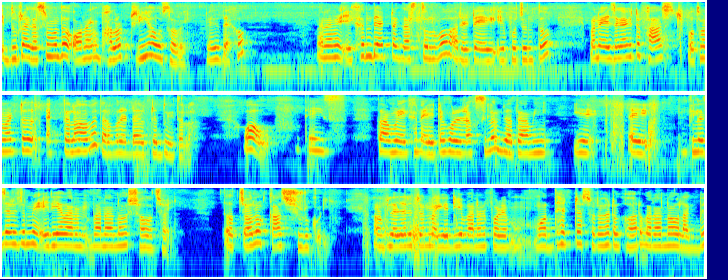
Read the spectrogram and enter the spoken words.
এই দুটা গাছের মধ্যে অনেক ভালো ট্রি হাউস হবে। দেখো মানে আমি এখান দিয়ে একটা গাছ তুলবো, আর এটা এ পর্যন্ত। মানে এই জায়গায় একটা ফার্স্ট প্রথম একটা একতলা হবে, তারপরে এটা একটা দুইতলা। ওয়াও গেস তো আমি এখানে এটা করে রাখছিলাম যাতে আমি ইয়ে এই ভিলেজারের জন্য এরিয়া বানানো সহজ হয়। তো চলো কাজ শুরু করি। কারণ ভিলেজারের জন্য এরিয়া বানানোর পরে মধ্যে একটা ছোটোখাটো ঘর বানানোও লাগবে।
